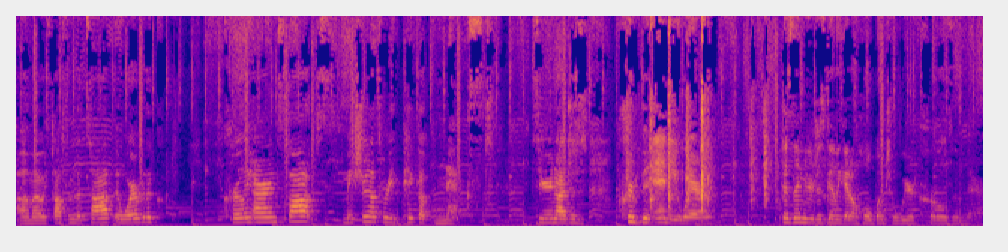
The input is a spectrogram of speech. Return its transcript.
Um, I always stop from the top and wherever the curling iron stops, make sure that's where you pick up next. So you're not just crimping anywhere because then you're just gonna get a whole bunch of weird curls in there.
